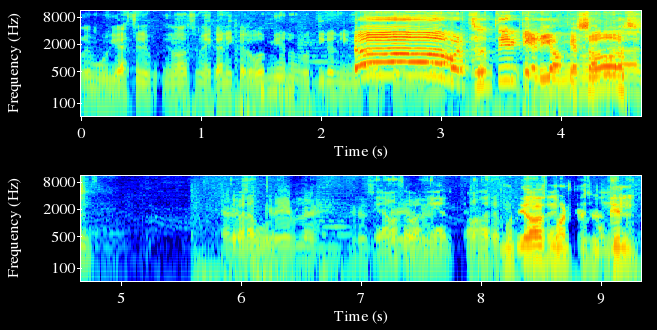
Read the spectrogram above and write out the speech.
Le bugueaste, no hace mecánica. El boss mío no tira ningún. ¡No! Muerte sutil, que Dios que sos. Eres van a increíble. Te vamos a banear, te vamos a reportar. Dios, muerte sutil.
